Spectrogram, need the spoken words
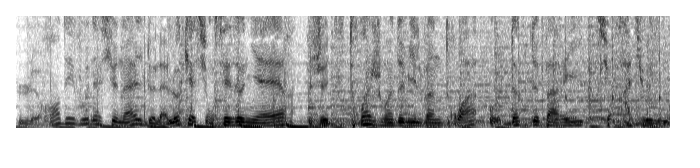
Le rendez-vous national de la location saisonnière, jeudi 3 juin 2023 au Doc de Paris sur Radio Imo.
